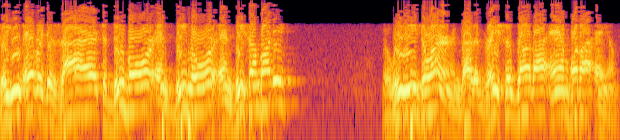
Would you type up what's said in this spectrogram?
Do you ever desire to do more and be more and be somebody? we need to learn by the grace of God I am what I am.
